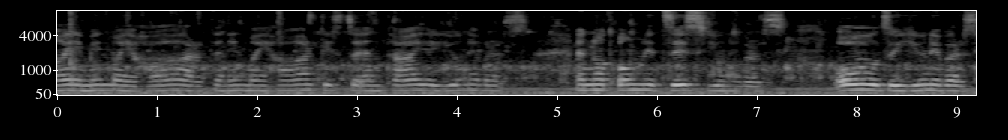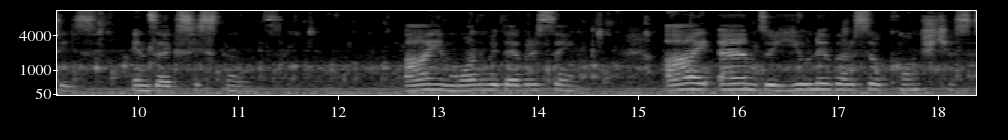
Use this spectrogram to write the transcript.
I am in my heart, and in my heart is the entire universe. And not only this universe, all the universes in the existence. I am one with everything. I am the universal consciousness.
